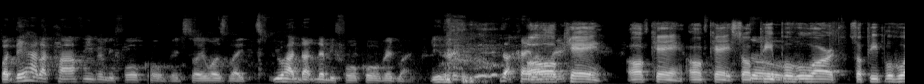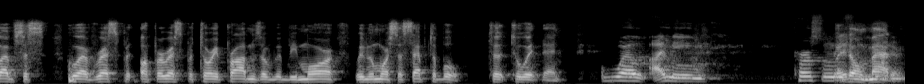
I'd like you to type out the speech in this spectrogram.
But they had a cough even before COVID. So it was like, you had that there before COVID, man. You know, that kind okay. of Okay, okay. So, so, people who are so people who have who have resp- upper respiratory problems would be more would be more susceptible to, to it then. Well, I mean, personally, but it don't matter.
